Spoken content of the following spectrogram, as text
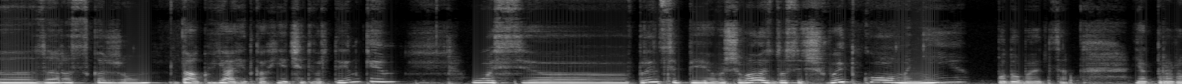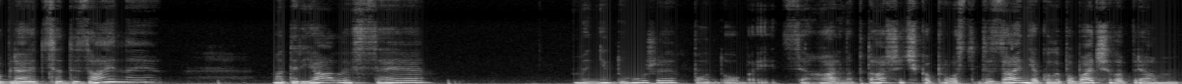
Е, Зараз скажу. Так, в ягідках є четвертинки. Ось, е, в принципі, вишивалась досить швидко. Мені подобається, як проробляються дизайни, матеріали, все мені дуже подобається. Гарна пташечка, просто дизайн. Я коли побачила, прям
